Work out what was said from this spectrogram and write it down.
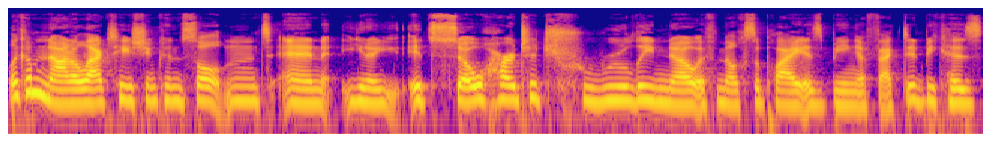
like I'm not a lactation consultant and you know it's so hard to truly know if milk supply is being affected because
